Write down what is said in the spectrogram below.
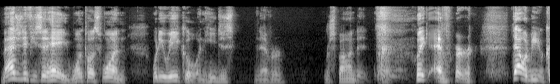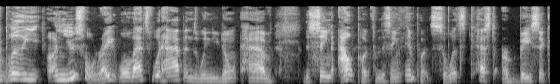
Imagine if you said, hey, 1 plus 1, what do you equal? And he just never responded. like ever. That would be completely unuseful, right? Well, that's what happens when you don't have the same output from the same inputs. So let's test our basic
